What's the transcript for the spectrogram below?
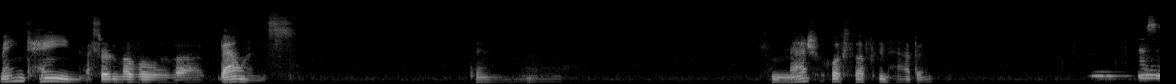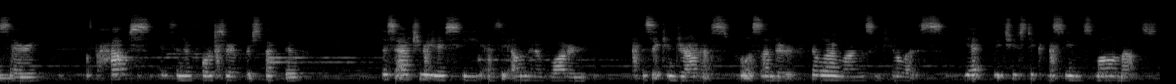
maintain a certain level of uh, balance, then some magical stuff can happen. necessary, but perhaps it's an enforcer of perspective. This attribute I see as the element of water, as it can drown us, pull us under, fill our lungs, and kill us. Yet we choose to consume small amounts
